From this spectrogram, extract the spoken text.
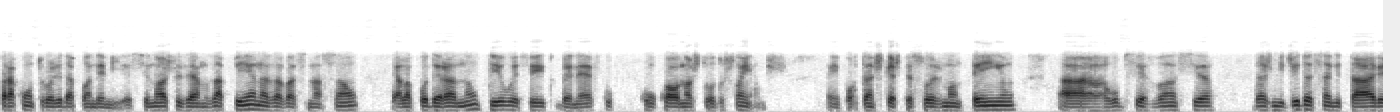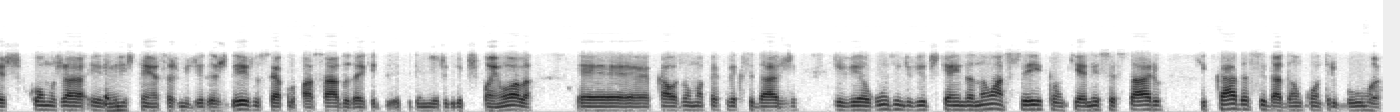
para controle da pandemia. Se nós fizermos apenas a vacinação, ela poderá não ter o efeito benéfico com o qual nós todos sonhamos. É importante que as pessoas mantenham a observância das medidas sanitárias, como já existem essas medidas desde o século passado da epidemia de gripe espanhola, é, causam uma perplexidade de ver alguns indivíduos que ainda não aceitam que é necessário que cada cidadão contribua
